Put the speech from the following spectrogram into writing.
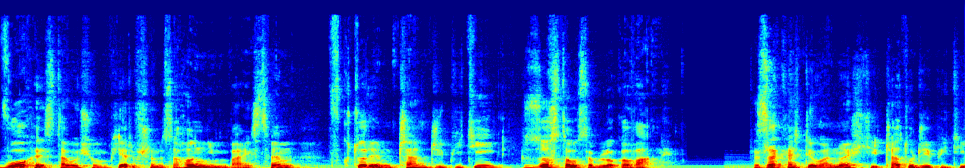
Włochy stały się pierwszym zachodnim państwem, w którym ChatGPT został zablokowany. Zakaz działalności ChatGPT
